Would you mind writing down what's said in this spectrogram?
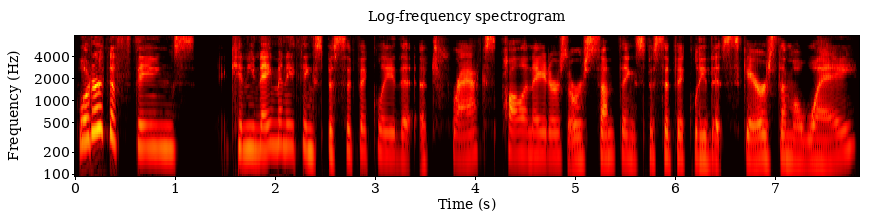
what are the things? Can you name anything specifically that attracts pollinators or something specifically that scares them away?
